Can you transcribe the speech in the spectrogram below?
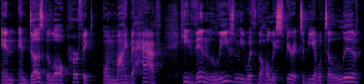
and, and does the law perfect on my behalf, he then leaves me with the Holy Spirit to be able to live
